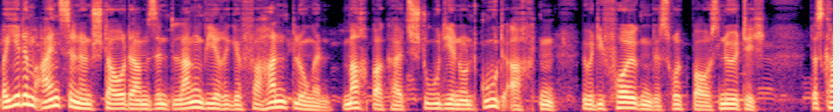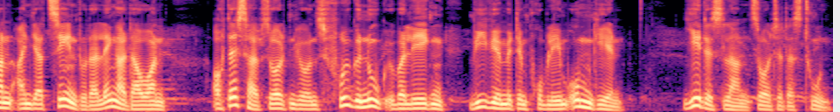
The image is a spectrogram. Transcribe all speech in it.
Bei jedem einzelnen Staudamm sind langwierige Verhandlungen, Machbarkeitsstudien und Gutachten über die Folgen des Rückbaus nötig. Das kann ein Jahrzehnt oder länger dauern auch deshalb sollten wir uns früh genug überlegen, wie wir mit dem Problem umgehen. Jedes Land sollte das tun.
